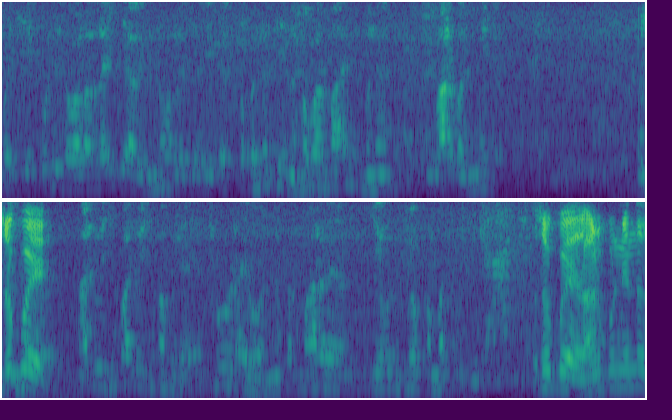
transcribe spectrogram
પછી એ પોલીસવાળા લઈ ગયા કે ન લઈ ગયા, એ કંઈ ખબર નથી. અને સવારમાં આવીને મને મારવા જ માંડ્યો. અશોકભાઈ આડોશી પાડોશીમાં બધા છોડાયો નકર મારે જીવનું જોખમ હતું. અશોકભાઈ રાણપુરની અંદર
